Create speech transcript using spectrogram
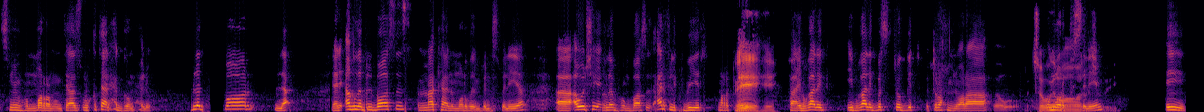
تصميمهم مرة ممتاز والقتال حقهم حلو. Bloodborne لا. يعني أغلب ال bosses ما كانوا مرضين بالنسبة لي. أول شيء أغلبهم bosses عارف الكبير مرة كبير. إيه إيه. فيبغى لك يبغى لك بس توقف وتروح من وراه امورك السليم. اي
